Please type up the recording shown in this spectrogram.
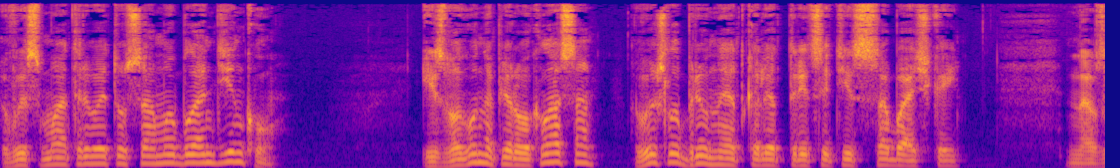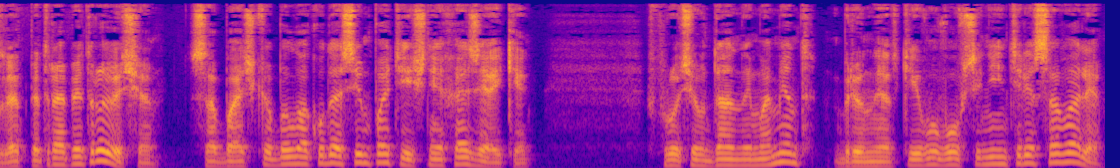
высматривая ту самую блондинку. Из вагона первого класса вышла брюнетка лет тридцати с собачкой. На взгляд Петра Петровича собачка была куда симпатичнее хозяйки. Впрочем, в данный момент брюнетки его вовсе не интересовали.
